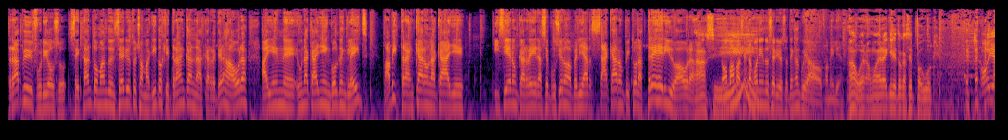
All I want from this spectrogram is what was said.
Rápido y furioso, se están tomando en serio estos chamaquitos que trancan las carreteras ahora. Ahí en eh, una calle en Golden Glades. Papi, trancaron la calle, hicieron carreras, se pusieron a pelear, sacaron pistolas. Tres heridos ahora. Ah, sí. No, papá, se está poniendo serio eso. Tengan cuidado, familia. Ah, bueno, vamos a ver a quién le toca hacer Paul Walker. Oye.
